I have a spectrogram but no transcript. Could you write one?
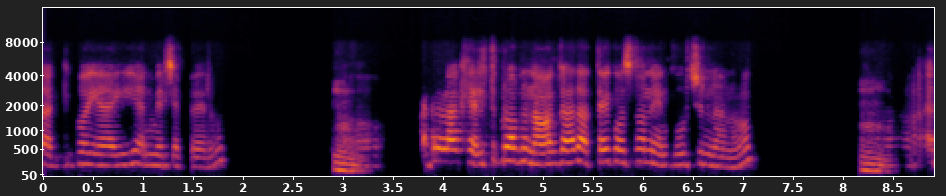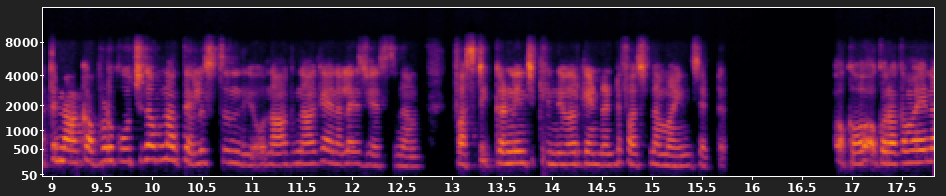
తగ్గిపోయాయి అని మీరు చెప్పారు. హ్మ్. ఆహ్, అంటే నాకు హెల్త్ ప్రాబ్లమ్ నాకు గాదు అత్తయ్య కోసం నేను కూర్చున్నాను. హ్మ్. అయితే నాకప్పుడు కూర్చున్నప్పుడు నాకు తెలుస్తుంది. ఓహ్! నాకు నాకే అనలైజ్ చేస్తున్నాను. ఫస్ట్ ఇక్కడి నుంచి కింది వరకు ఏంటంటే ఫస్ట్ నా మైండ్ సెట్. ఒక ఒక రకమైన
